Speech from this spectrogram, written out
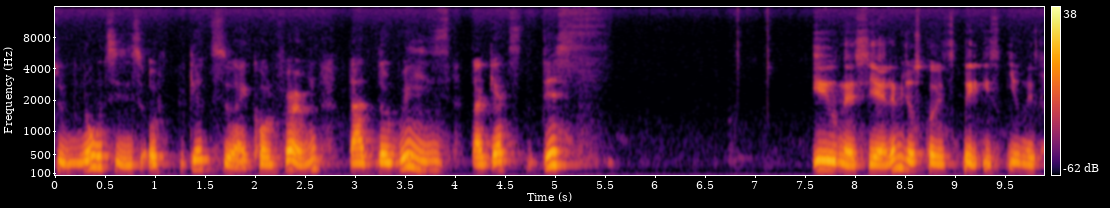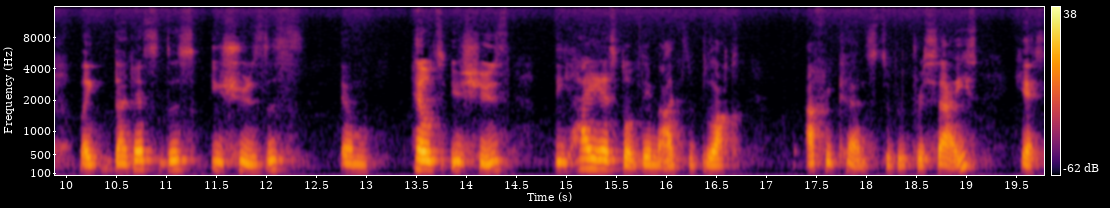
to notice or we get to like confirm that the race that gets this illness, yeah, let me just call it is illness, like that gets this issues, this um health issues, the highest of them are the black Africans, to be precise. Yes,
